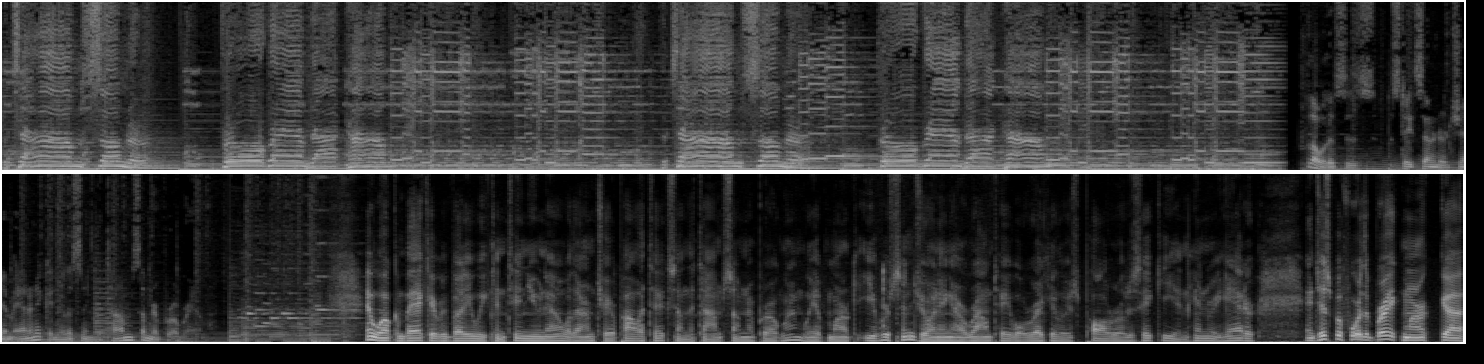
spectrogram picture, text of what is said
The Tom Sumner Program.com. The Tom Sumner TomSumnerProgram.com. Hello, this is State Senator Jim Ananich, and you're listening to the Tom Sumner Program. And welcome back, everybody. We continue now with Armchair Politics on the Tom Sumner program. We have Mark Everson joining our roundtable regulars, Paul Rosicki and Henry Hatter. And just before the break, Mark, uh,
